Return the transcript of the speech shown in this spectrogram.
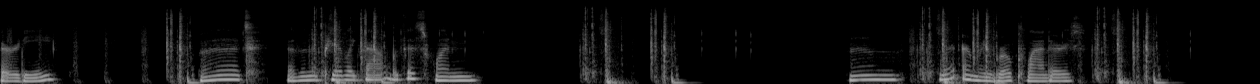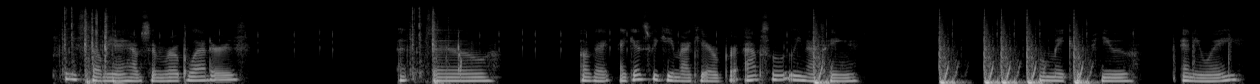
30. But doesn't appear like that with this one. Um, where are my rope ladders? Please tell me I have some rope ladders. Uh-oh. Okay, I guess we came back here for absolutely nothing. We'll make a few anyway.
